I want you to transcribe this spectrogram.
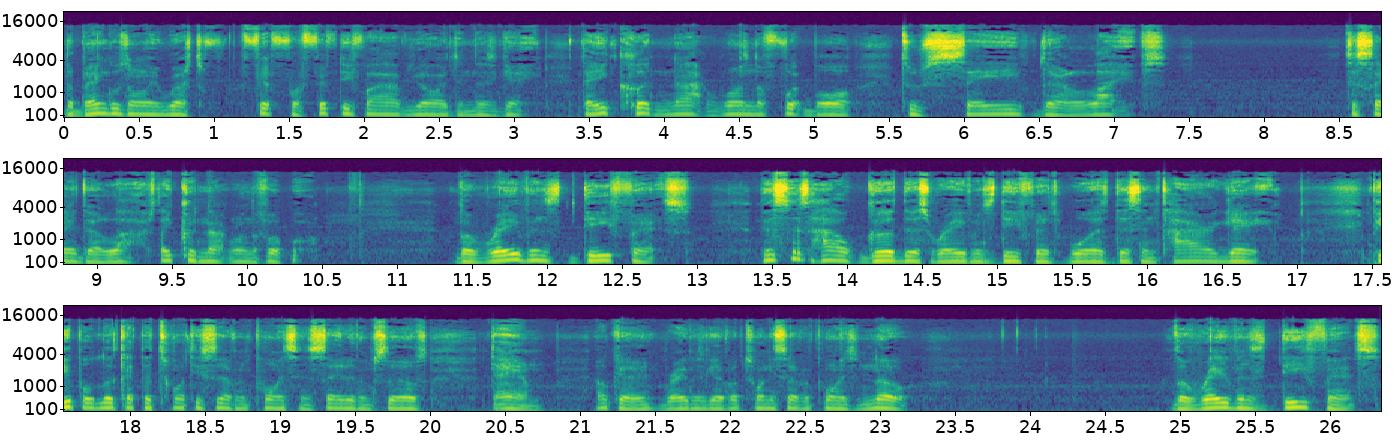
The Bengals only rushed fit for 55 yards in this game. They could not run the football to save their lives. To save their lives. They could not run the football. The Ravens defense. This is how good this Ravens defense was this entire game. People look at the 27 points and say to themselves, damn, okay, Ravens gave up 27 points. No. The Ravens defense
